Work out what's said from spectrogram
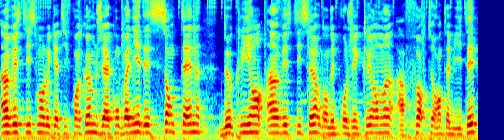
investissementlocatif.com. J'ai accompagné des centaines de clients investisseurs dans des projets clés en main à forte rentabilité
